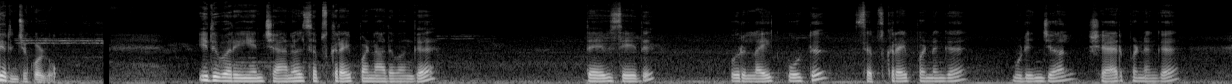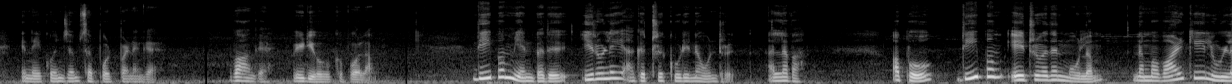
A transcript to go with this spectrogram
தெரிஞ்சுக்கொள்வோம். இதுவரை என் சேனல் சப்ஸ்கிரைப் பண்ணாதவங்க தயவுசெய்து ஒரு லைக் போட்டு சப்ஸ்கிரைப் பண்ணுங்கள் முடிஞ்சால் ஷேர் பண்ணுங்கள் என்னை கொஞ்சம் சப்போர்ட் பண்ணுங்கள் வாங்க வீடியோவுக்கு போகலாம் தீபம் என்பது இருளை அகற்றக்கூடின ஒன்று அல்லவா? அப்போது தீபம் ஏற்றுவதன் மூலம் நம்ம வாழ்க்கையில் உள்ள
